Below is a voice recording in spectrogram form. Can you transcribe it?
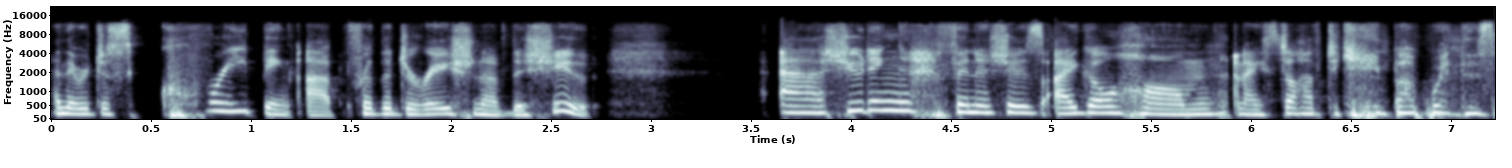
And they were just creeping up for the duration of the shoot. Uh, shooting finishes, I go home and I still have to keep up with this.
